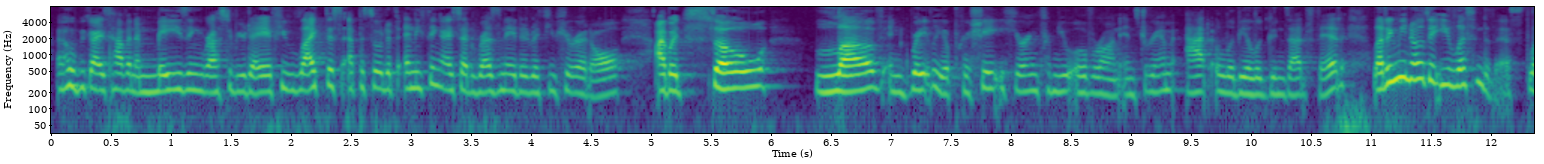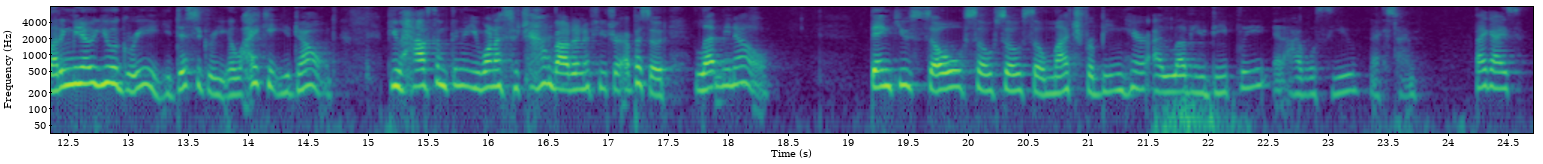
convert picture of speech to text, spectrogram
I hope you guys have an amazing rest of your day. If you like this episode, if anything I said resonated with you here at all, I would so love and greatly appreciate hearing from you over on Instagram at Olivia Lagunzat Fit, letting me know that you listen to this, letting me know you agree, you disagree, you like it, you don't. If you have something that you want us to chat about in a future episode, let me know. Thank you so, so, so, so much for being here. I love you deeply, and I will see you next time. Bye, guys.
